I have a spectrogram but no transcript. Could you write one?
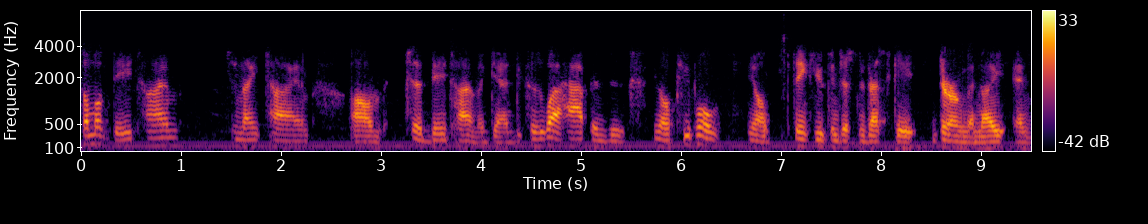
some of daytime to nighttime um, to daytime again because what happens is you know people you know think you can just investigate during the night and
